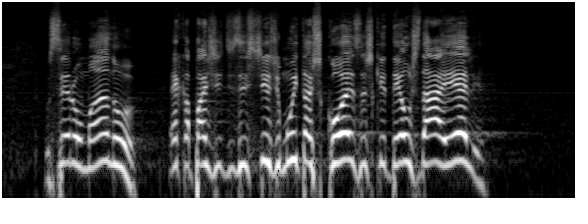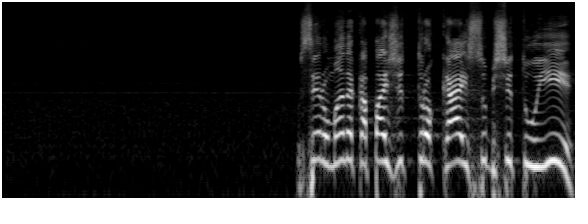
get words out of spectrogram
o ser humano é capaz de desistir de muitas coisas que Deus dá a ele. O ser humano é capaz de trocar e substituir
